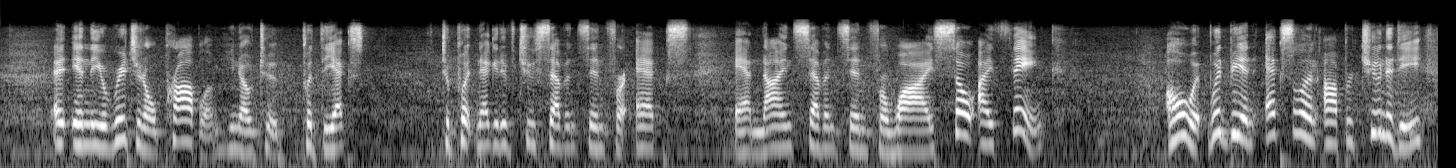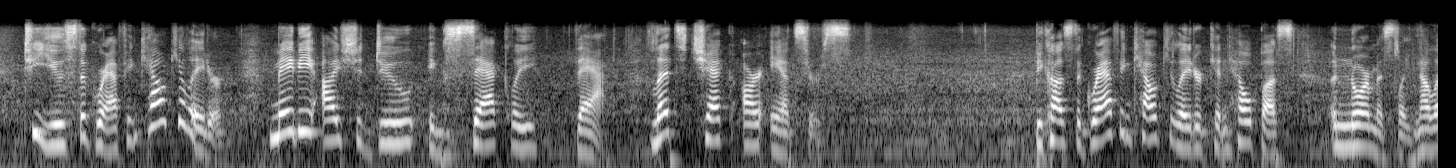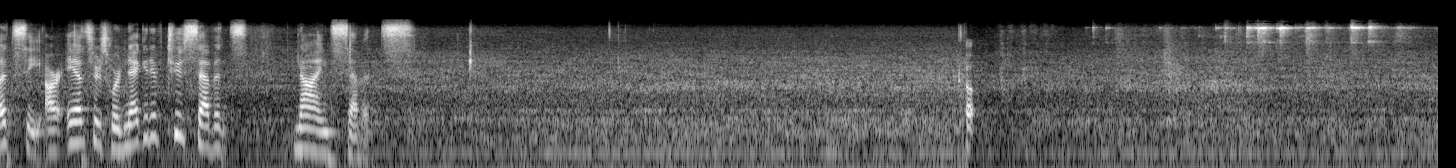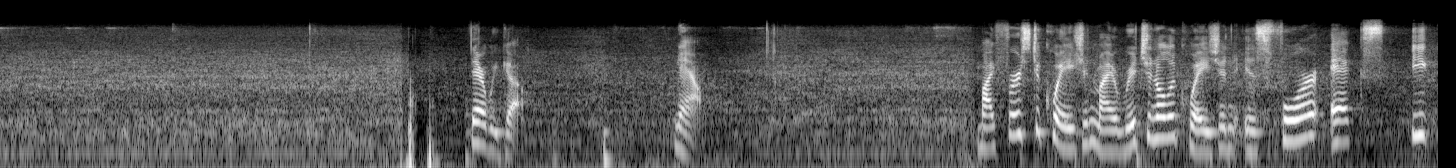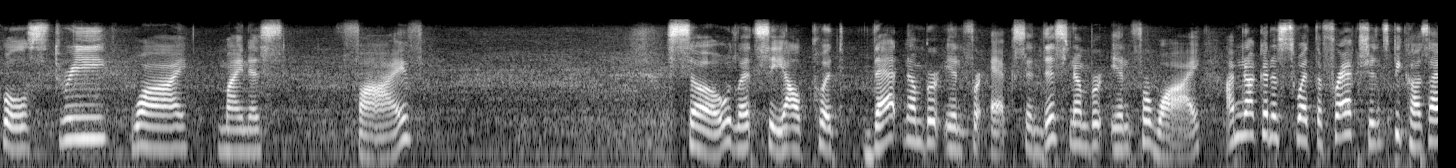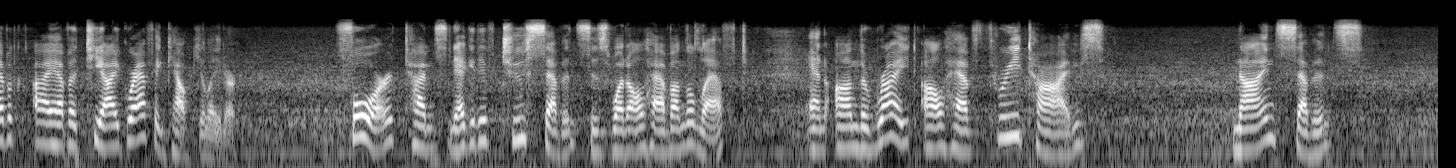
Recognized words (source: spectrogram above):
eh, in the original problem, you know, to put the x, to put negative 2 sevenths in for x and 9 sevenths in for y. So I think, oh, it would be an excellent opportunity to use the graphing calculator. Maybe I should do exactly that. Let's check our answers. Because the graphing calculator can help us enormously. Now let's see, our answers were negative 2 sevenths, 9 sevenths. There we go. Now, my first equation, my original equation, is 4x equals 3y minus 5. So let's see, I'll put that number in for x and this number in for y. I'm not going to sweat the fractions because I have a, I have a TI graphing calculator. 4 times negative 2 sevenths is what I'll have on the left. And on the right, I'll have 3 times 9 sevenths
